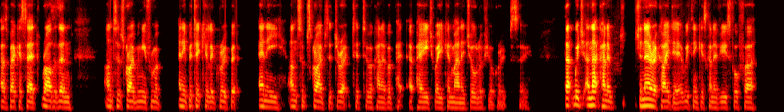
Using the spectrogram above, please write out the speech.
as Becca said, rather than unsubscribing you from a, any particular group, it, any unsubscribes are directed to a kind of a, a page where you can manage all of your groups. So that which and that kind of generic idea we think is kind of useful for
